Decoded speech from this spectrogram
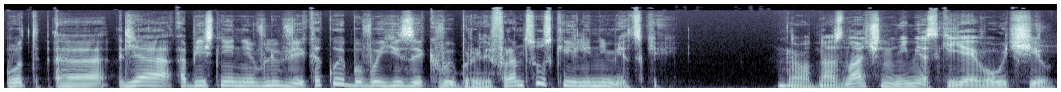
Вот а, для объяснения в любви, какой бы вы язык выбрали, французский или немецкий? Ну, однозначно немецкий, я его учил.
